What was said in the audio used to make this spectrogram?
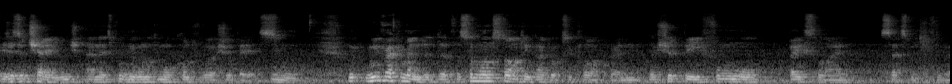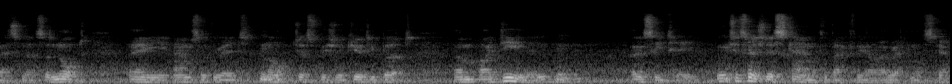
it is a change and it's probably one of the more controversial bits. Mm. We, have recommended that for someone starting hydroxychloroquine, there should be formal baseline assessment of the retina, so not a Amsler grid, mm. not just visual acuity, but um, ideally. Mm OCT, which is essentially a scan of the back of the eye, a retinal scan,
